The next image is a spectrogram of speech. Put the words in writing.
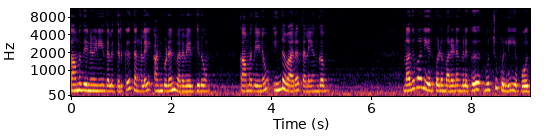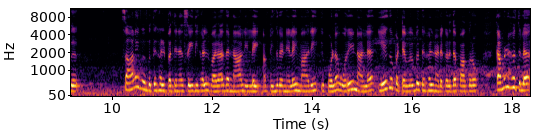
காமதேனு இணையதளத்திற்கு தங்களை அன்புடன் வரவேற்கிறோம். காமதேனு இந்த வார தலையங்கம். மதுவால் ஏற்படும் மரணங்களுக்கு முற்றுப்புள்ளி எப்போது? சாலை விபத்துகள் பற்றின செய்திகள் வராத நாள் இல்லை அப்படிங்கிற நிலை மாறி இப்போலாம் ஒரே நாளில் ஏகப்பட்ட விபத்துகள் நடக்கிறத பார்க்குறோம் தமிழகத்தில்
